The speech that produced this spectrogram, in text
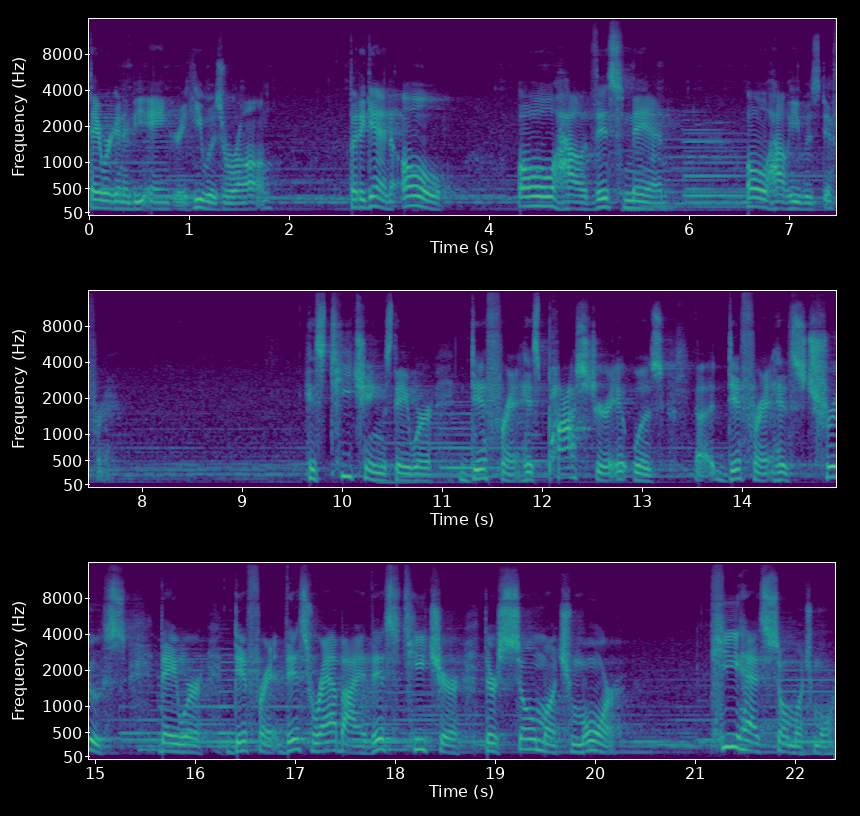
they were going to be angry. He was wrong. But again, oh, oh, how this man, oh, how he was different. His teachings, they were different. His posture, it was uh, different. His truths, they were different. This rabbi, this teacher, there's so much more. He has so much more.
